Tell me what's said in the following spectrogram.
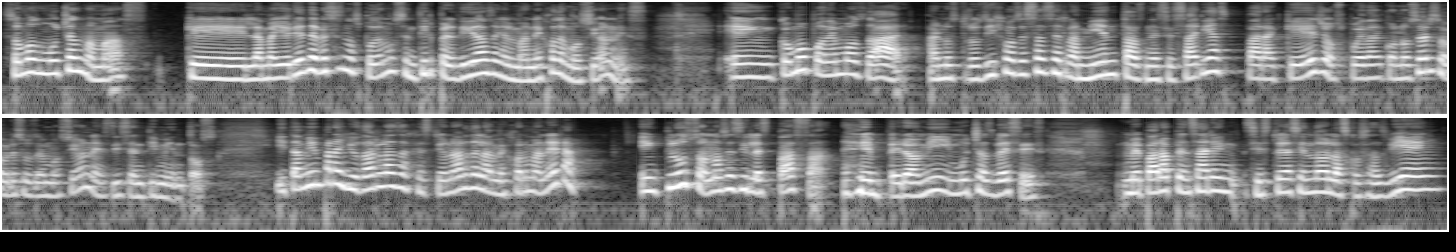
somos muchas mamás que la mayoría de veces nos podemos sentir perdidas en el manejo de emociones, en cómo podemos dar a nuestros hijos esas herramientas necesarias para que ellos puedan conocer sobre sus emociones y sentimientos, y también para ayudarlas a gestionar de la mejor manera. Incluso, no sé si les pasa, pero a mí muchas veces me paro a pensar en si estoy haciendo las cosas bien,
